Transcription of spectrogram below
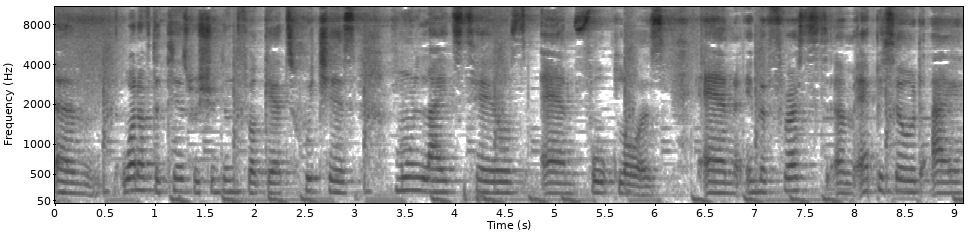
um, one of the things we shouldn't forget, which is moonlight tales and folklores. And in the first um, episode, I,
